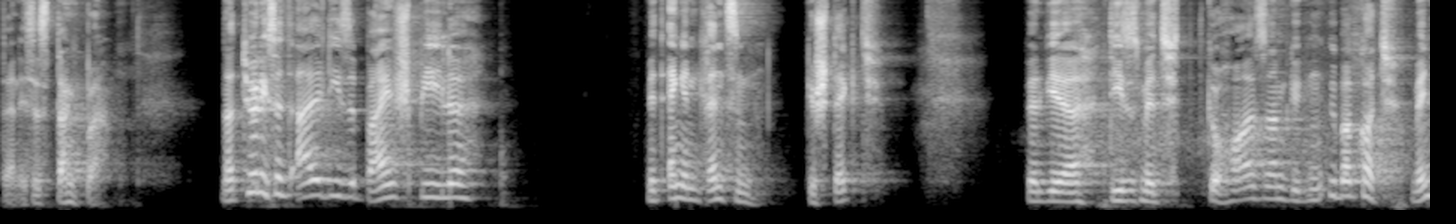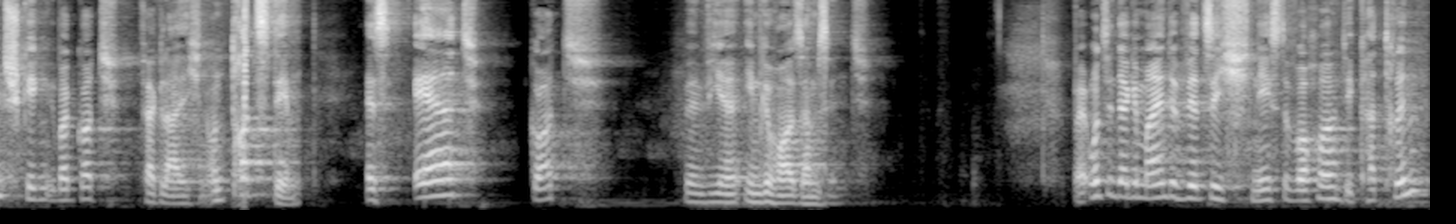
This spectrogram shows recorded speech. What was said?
Dann ist es dankbar. Natürlich sind all diese Beispiele mit engen Grenzen gesteckt, wenn wir dieses mit Gehorsam gegenüber Gott, Mensch gegenüber Gott vergleichen. Und trotzdem, es ehrt Gott, wenn wir ihm gehorsam sind. Bei uns in der Gemeinde wird sich nächste Woche die Katrin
